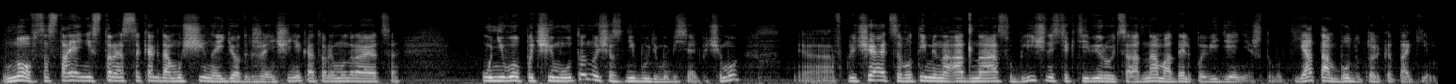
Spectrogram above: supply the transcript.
Но в состоянии стресса, когда мужчина идет к женщине, которая ему нравится, у него почему-то, ну сейчас не будем объяснять почему, э, включается вот именно одна субличность, активируется одна модель поведения, что вот я там буду только таким.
